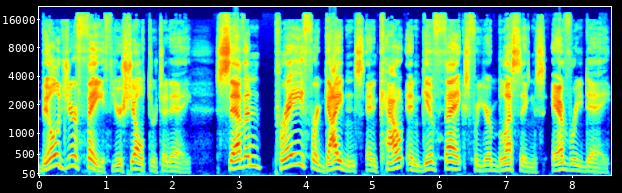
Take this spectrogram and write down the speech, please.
Build your faith, your shelter today. Seven, pray for guidance and count and give thanks for your blessings every day.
